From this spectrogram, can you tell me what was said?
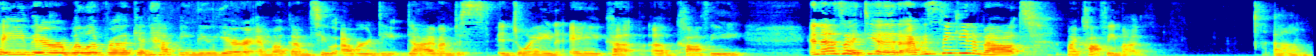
Hey there, Willowbrook, and Happy New Year, and welcome to our deep dive. I'm just enjoying a cup of coffee. And as I did, I was thinking about my coffee mug. Um,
